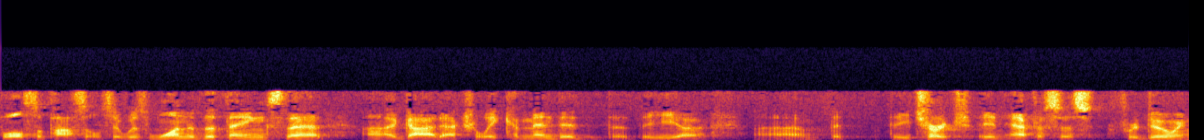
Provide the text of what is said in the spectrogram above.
false apostles. It was one of the things that uh, God actually commended the, the, uh, Um, the, the church in Ephesus for doing.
